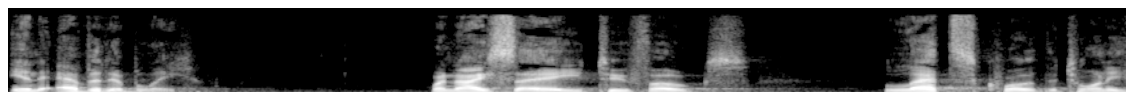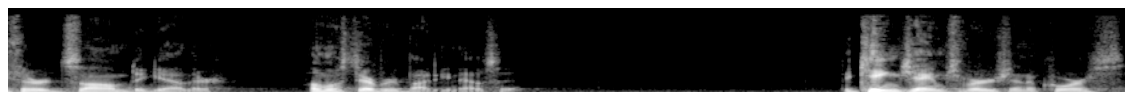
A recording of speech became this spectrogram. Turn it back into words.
inevitably, when I say to folks, let's quote the 23rd Psalm together, almost everybody knows it. The King James Version, of course.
